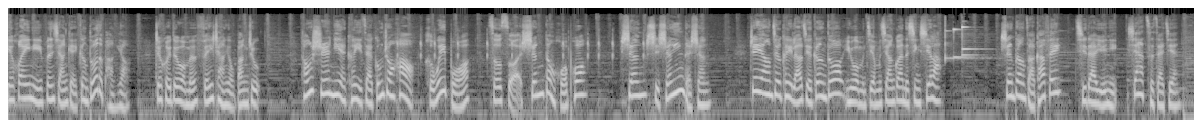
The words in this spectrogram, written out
也欢迎你分享给更多的朋友，这会对我们非常有帮助。同时，你也可以在公众号和微博搜索“生动活泼”，声是声音的声。这样就可以了解更多与我们节目相关的信息啦！生动早咖啡，期待与你下次再见。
